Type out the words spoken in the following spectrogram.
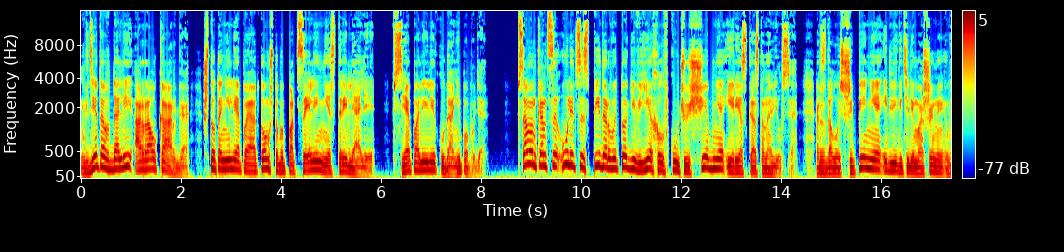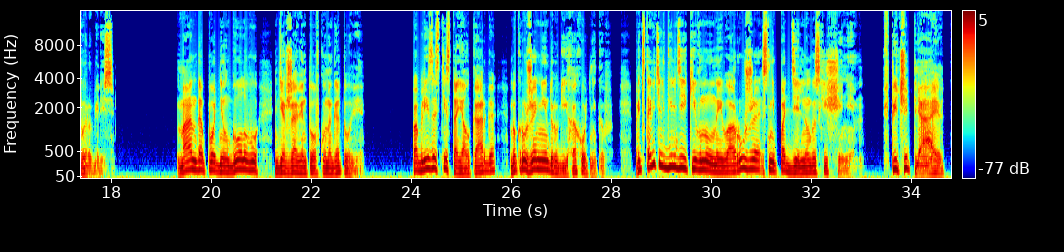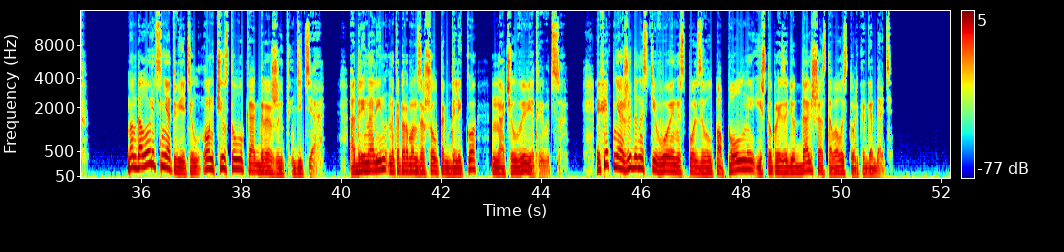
Где-то вдали орал Карга, что-то нелепое о том, чтобы по цели не стреляли. Все полили куда ни попадя. В самом конце улицы Спидер в итоге въехал в кучу щебня и резко остановился. Раздалось шипение, и двигатели машины вырубились. Манда поднял голову, держа винтовку наготове. Поблизости стоял Карго в окружении других охотников. Представитель гильдии кивнул на его оружие с неподдельным восхищением. «Впечатляют!» Мандалорец не ответил, он чувствовал, как дрожит дитя. Адреналин, на котором он зашел так далеко, начал выветриваться. Эффект неожиданности воин использовал по полной, и что произойдет дальше, оставалось только гадать.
